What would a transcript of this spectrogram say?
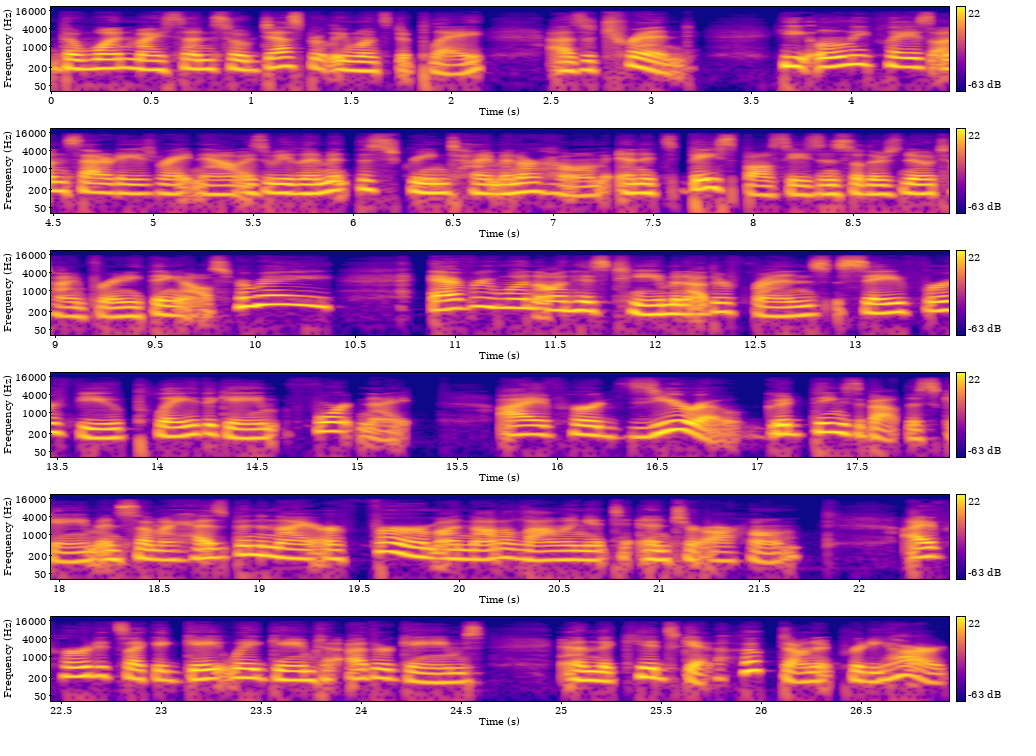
the one my son so desperately wants to play as a trend. He only plays on Saturdays right now as we limit the screen time in our home and it's baseball season, so there's no time for anything else. Hooray! Everyone on his team and other friends, save for a few, play the game Fortnite. I've heard zero good things about this game, and so my husband and I are firm on not allowing it to enter our home. I've heard it's like a gateway game to other games, and the kids get hooked on it pretty hard.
